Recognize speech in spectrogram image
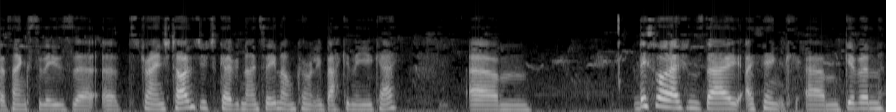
but thanks to these uh, uh, strange times due to COVID-19, I'm currently back in the UK. Um, this World Oceans Day, I think, um, given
